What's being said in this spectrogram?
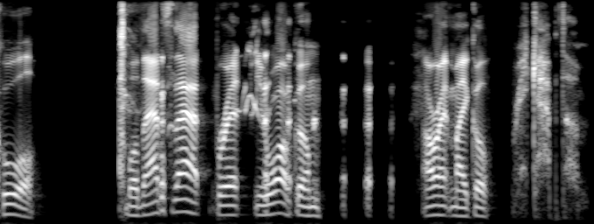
Cool. Well, that's that, Britt. You're welcome. All right, Michael. Recap them.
